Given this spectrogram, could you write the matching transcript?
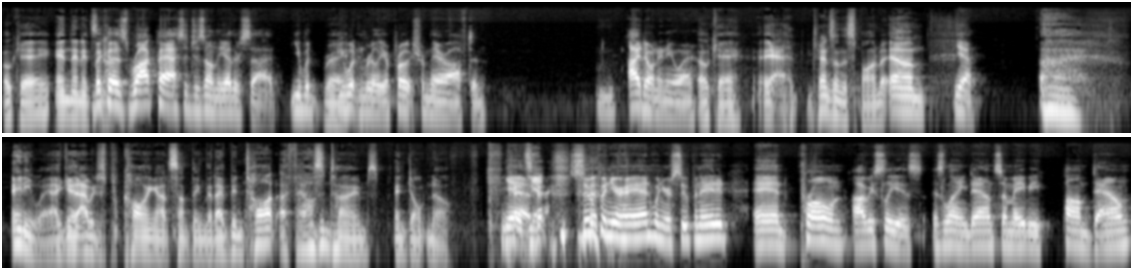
Okay, and then it's not- because Rock Passage is on the other side. You would Right. you wouldn't really approach from there often. I don't anyway. okay. Yeah, depends on the spawn, but um. Yeah. Anyway, I guess I was just calling out something that I've been taught a thousand times and don't know. Yeah, Yeah. soup in your hand when you're supinated, and prone obviously is is laying down. So maybe palm down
